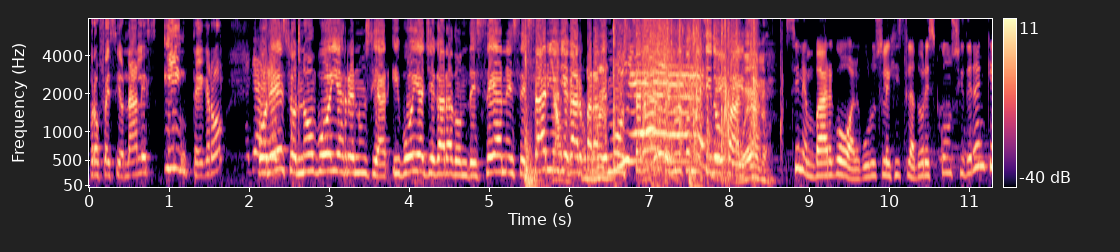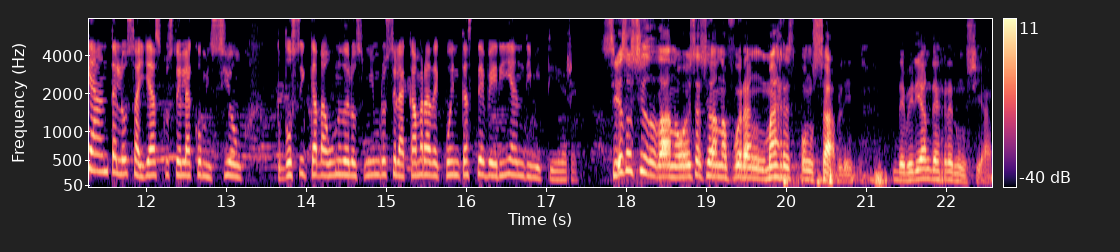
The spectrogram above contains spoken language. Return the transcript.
profesionales íntegros. Por eso no voy a renunciar y voy a llegar a donde sea necesario llegar para demostrar que no he cometido falta. Sin embargo, algunos legisladores consideran que ante los hallazgos de la comisión, todos y cada uno de los miembros de la Cámara de Cuentas deberían dimitir. Si esos ciudadanos o esas ciudadanas fueran más responsables, deberían de renunciar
